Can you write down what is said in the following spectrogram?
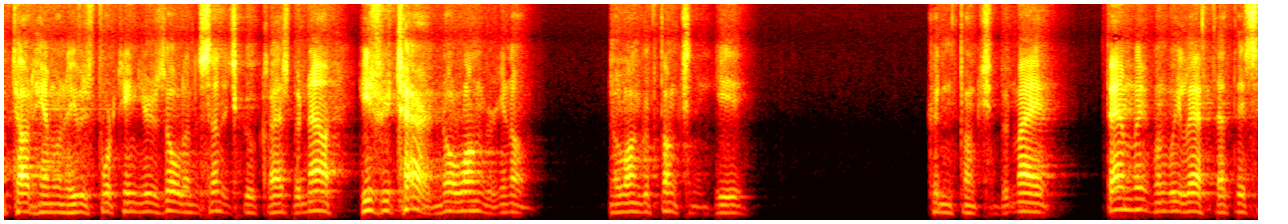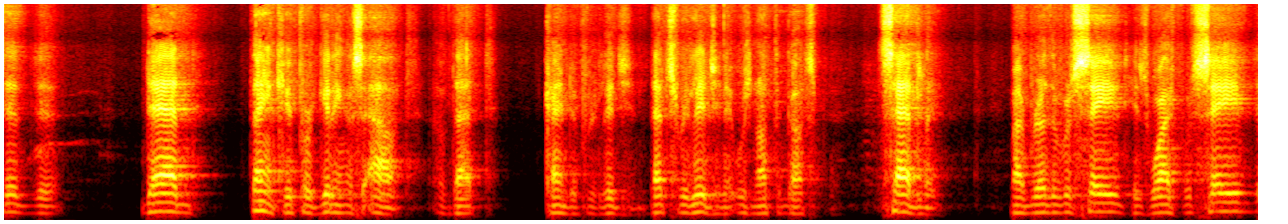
taught him when he was 14 years old in the Sunday school class, but now he's retired, no longer, you know, no longer functioning. He couldn't function. But my family, when we left that, they said, uh, Dad, thank you for getting us out of that kind of religion. That's religion. It was not the gospel. Sadly, my brother was saved. His wife was saved.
